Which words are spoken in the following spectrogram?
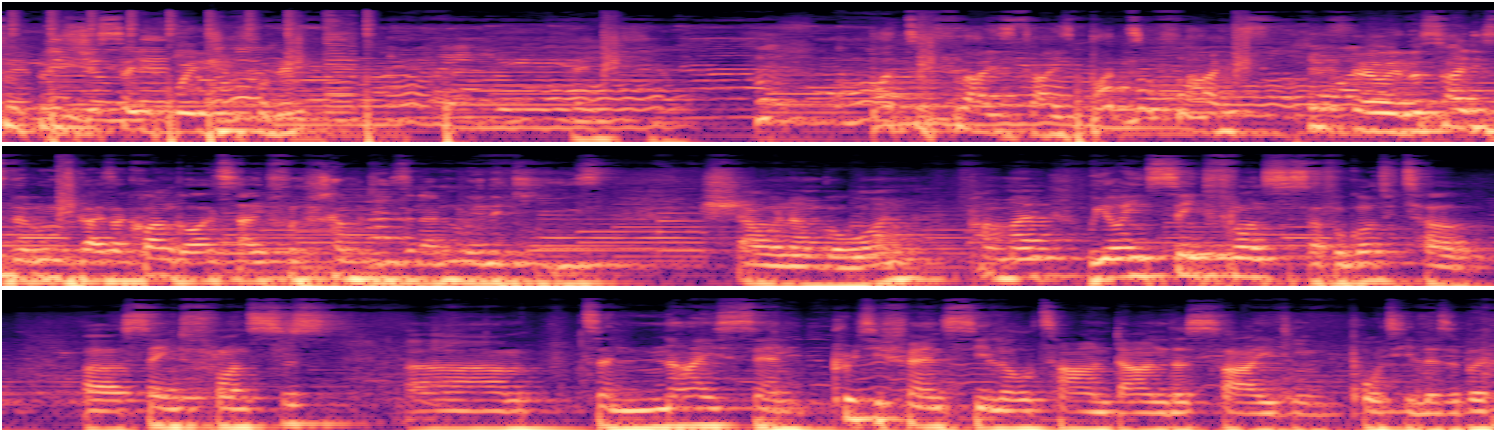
The please just say for. Butterflies, guys, butterflies. Anyway, the side is the rooms, guys. I can't go outside for some reason. I don't know the keys. Shower number one. Pamal. We are in St. Francis. I forgot to tell. Uh, St. Francis. Um, it's a nice and pretty fancy little town down the side in Port Elizabeth.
